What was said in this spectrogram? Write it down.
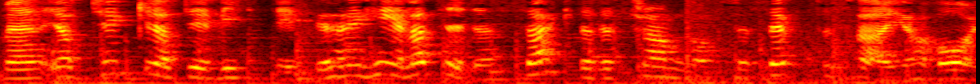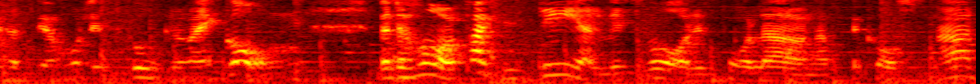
Men jag tycker att det är viktigt. Vi har hela tiden sagt att ett framgångsrecept för Sverige har varit att vi har hållit skolorna igång. Men det har faktiskt delvis varit på lärarnas bekostnad.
